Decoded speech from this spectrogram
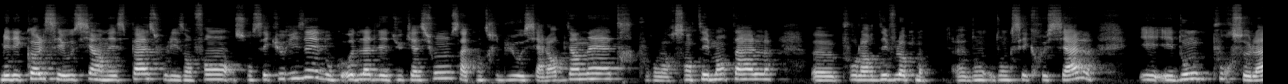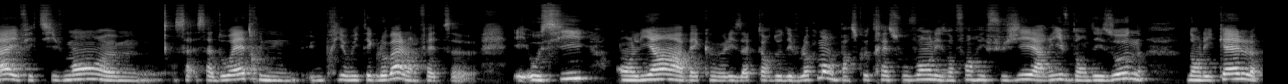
Mais l'école, c'est aussi un espace où les enfants sont sécurisés. Donc, au-delà de l'éducation, ça contribue aussi à leur bien-être, pour leur santé mentale, euh, pour leur développement. Euh, donc, c'est crucial. Et, donc, pour cela, effectivement, ça, doit être une, priorité globale, en fait. et aussi en lien avec les acteurs de développement, parce que très souvent, les enfants réfugiés arrivent dans des zones dans lesquels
